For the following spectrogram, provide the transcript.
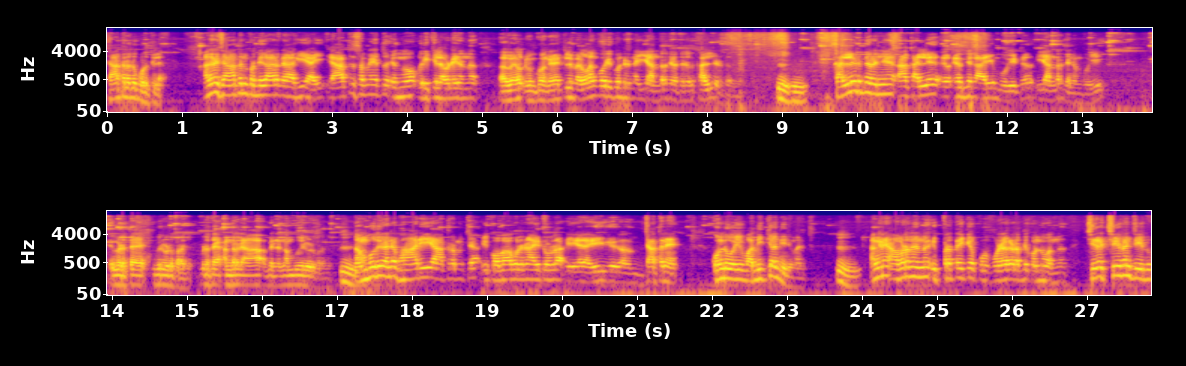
ചാത്തൻ അത് കൊടുത്തില്ല. അങ്ങനെ ചാത്തൻ പ്രതികാരരാഹിയായി രാത്രി സമയത്ത് എങ്ങോ ഒരിക്കൽ അവിടെ നിന്ന് കിണറ്റിൽ വെള്ളം കോരിക്കൊണ്ടിരുന്ന ഈ അന്തർജനത്തിൽ ഒരു കല്ലെടുത്തു ഉം, ഉം. കല്ലെടുത്തെറിഞ്ഞ് ആ കല്ല് എറിഞ്ഞ കാര്യം പോയിട്ട് ഈ അന്തർജനം പോയി. ഇവിടുത്തെ ഇവരോട് പറഞ്ഞു. ഇവിടുത്തെ അന്തർ പിന്നെ നമ്പൂതിരിയോട് പറഞ്ഞു. നമ്പൂതിരി എന്റെ ഭാര്യയെ ആക്രമിച്ച ഈ കോപാകുലനായിട്ടുള്ള ഈ ഈ ചാത്തനെ കൊണ്ടുപോയി വധിക്കാൻ തീരുമാനിച്ചു. അങ്ങനെ അവിടെ നിന്ന് ഇപ്പുറത്തേക്ക് പുഴ കടത്തി കൊണ്ടുവന്ന് ചിരച്ഛേദം ചെയ്തു.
